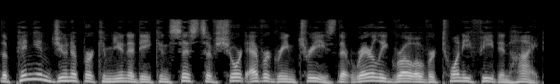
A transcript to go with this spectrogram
The pinyon juniper community consists of short evergreen trees that rarely grow over 20 feet in height.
